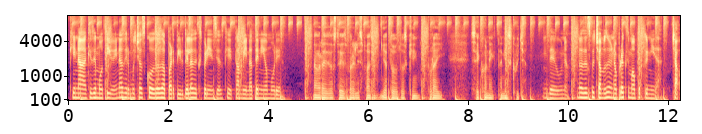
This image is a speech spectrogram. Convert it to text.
que nada, que se motiven a hacer muchas cosas a partir de las experiencias que también ha tenido Moreno. No, gracias a ustedes por el espacio y a todos los que por ahí se conectan y escuchan. De una. Nos escuchamos en una próxima oportunidad. Chao.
